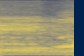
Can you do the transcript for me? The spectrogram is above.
King.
